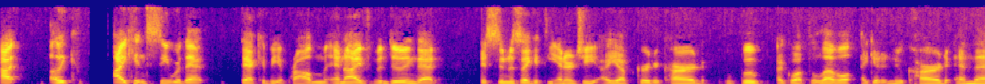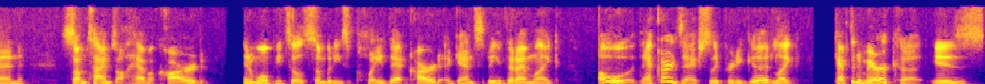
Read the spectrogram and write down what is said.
I like I can see where that that could be a problem and I've been doing that as soon as I get the energy, I upgrade a card, boop boop, I go up the level, I get a new card and then sometimes I'll have a card and it won't be till somebody's played that card against me that I'm like, "Oh, that card's actually pretty good." Like Captain America is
